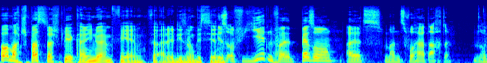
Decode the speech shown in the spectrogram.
Aber macht Spaß, das Spiel kann ich nur empfehlen für alle, die so ein bisschen. Ist auf jeden ja. Fall besser, als man es vorher dachte. Ne?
